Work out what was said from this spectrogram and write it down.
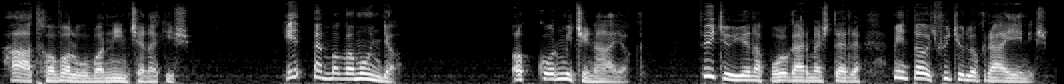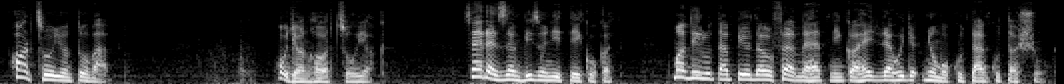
Hát, ha valóban nincsenek is. Éppen maga mondja. Akkor mit csináljak? Fütyüljön a polgármesterre, mint ahogy fütyülök rá én is. Harcoljon tovább. Hogyan harcoljak? Szerezzen bizonyítékokat. Ma délután például felmehetnénk a hegyre, hogy nyomok után kutassunk.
